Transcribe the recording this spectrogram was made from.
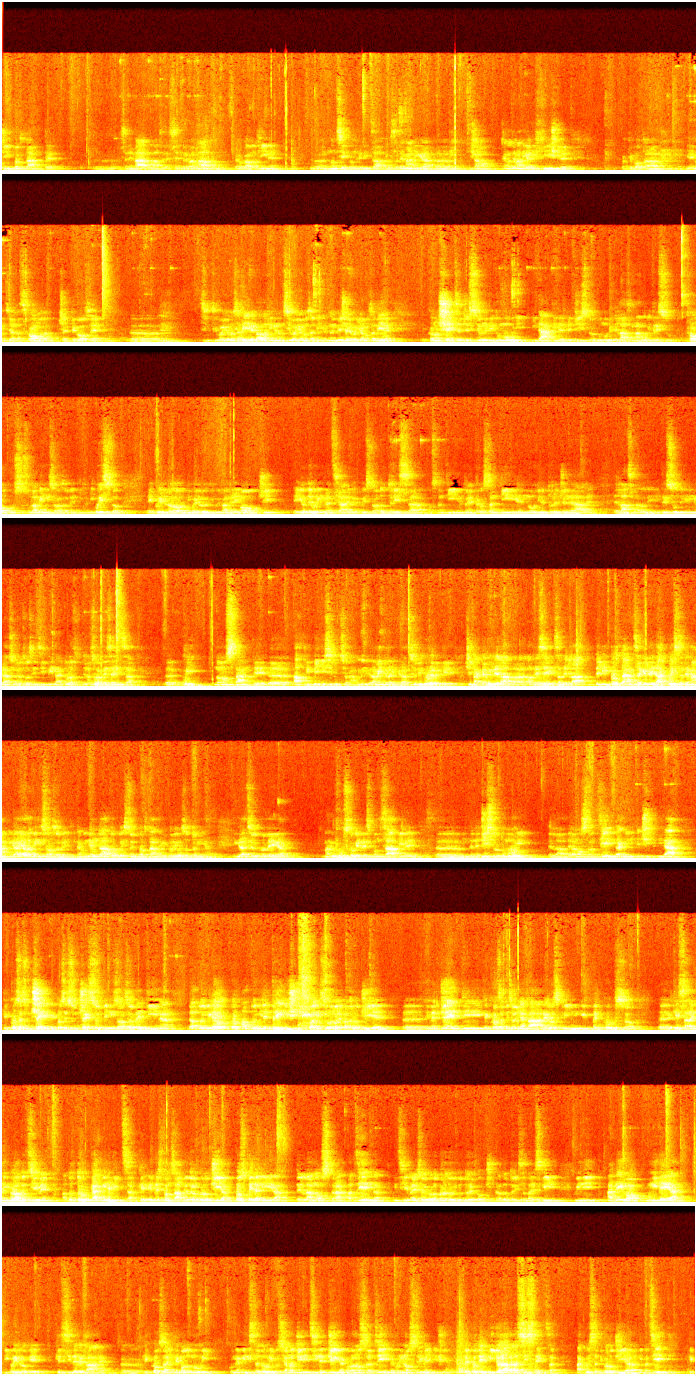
oggi importante, eh, se ne parla, se ne è sempre parlato, però poi alla fine eh, non si è concretizzata. Questa tematica eh, diciamo, è una tematica difficile, qualche volta viene considerata scomoda, certe cose eh, si, si, vogliono sapere, però alla fine non si vogliono sapere. Noi invece le vogliamo sapere conoscenza e gestione dei tumori, dati del registro tumori dell'ASL Napoli 3 Sud, focus sulla penisola sorrentina. Di questo è quello di, quello di cui parleremo oggi e io devo ringraziare per questo la dottoressa Costantini, Antonietta Costantini, che è il nuovo direttore generale dell'ASL Napoli 3 Sud, che ringrazio della sua sensibilità e della sua presenza eh, qui nonostante eh, altri impegni istituzionali, quindi veramente la ringrazio di cuore perché ci fa capire la, la, la presenza dell'importanza dell che lei dà a questa tematica e alla penisola sorrentina, quindi è un dato questo importante che volevo sottolineare. Ringrazio il collega Mario Fusco che è responsabile eh, del registro tumori della, della nostra azienda, quindi che ci dirà che cosa succede, che cosa è successo in penisola sorrentina dal 2008 al 2013, quali sono le patologie eh, emergenti, che cosa bisogna fare, lo screening, il percorso eh, che sarà individuato insieme al dottor Carmine Pizza che è il responsabile dell'oncologia ospedaliera della nostra azienda insieme ai suoi collaboratori, il dottore Coach e la dottoressa Bareschini. Quindi avremo un'idea di quello che, che, si deve fare, eh, che cosa, in che modo noi come amministratori possiamo agire in sinergia con la nostra azienda, con i nostri medici, per poter migliorare l'assistenza a questa tipologia di pazienti.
